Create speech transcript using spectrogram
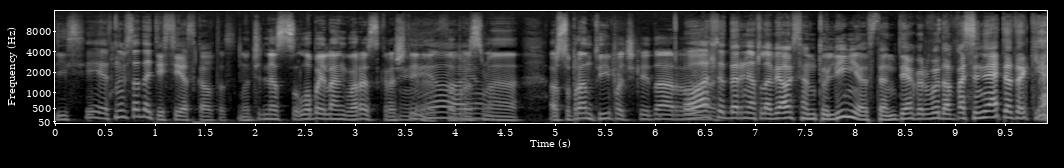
Teisėjas, nu visada teisėjas kaltas. Nu, čia nes labai lengva rasti kraštinį. Jo, Ta prasme, aš suprantu ypač, kai dar... O aš tai dar net labiausiai ant tų linijos, ten tie, kur būda pasinetę tokie.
